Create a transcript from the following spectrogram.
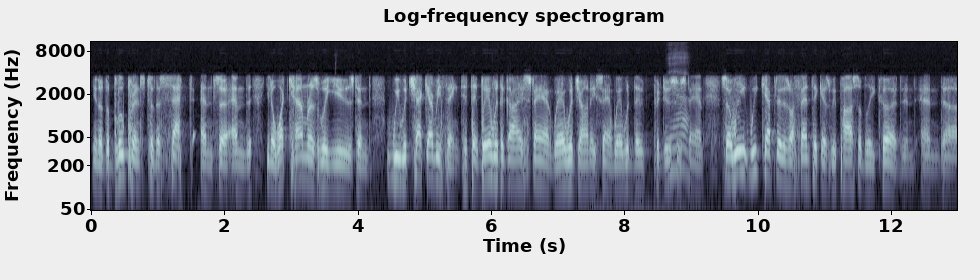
you know the blueprints to the set and so and you know what cameras were used, and we would check everything. Did they, where would the guys stand? Where would Johnny stand? Where would the producer yeah. stand? So we we kept it as authentic as we possibly could, and and uh,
